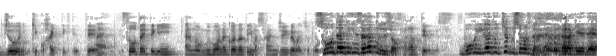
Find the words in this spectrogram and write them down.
上位に結構入ってきてて、はい。相対的にあの無謀な企て今30位ぐらいまでちょっと相対的に下がってるでしょ？下がってるんです。僕意外とチェックしてますからね ガラケーで。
